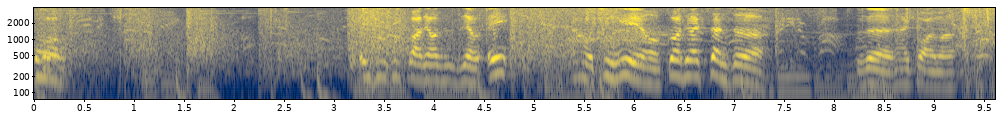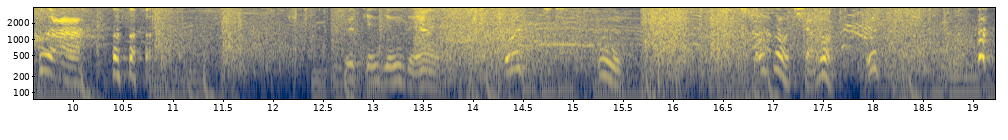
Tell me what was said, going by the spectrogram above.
哇，A P C 挂掉是这样，哎，他好敬业哦，挂掉还站着。不是，他还挂了吗？哇！这个尖尖怎样？我，嗯，招式好强哦！哈哈，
